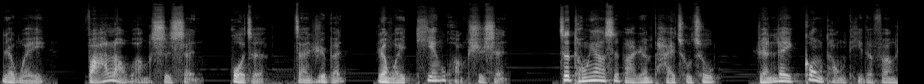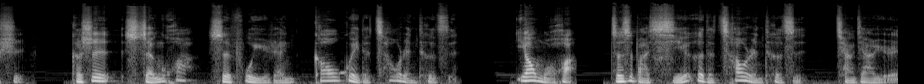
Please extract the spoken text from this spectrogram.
认为法老王是神，或者在日本认为天皇是神，这同样是把人排除出人类共同体的方式。可是神话是赋予人高贵的超人特质，妖魔化则是把邪恶的超人特质强加于人。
